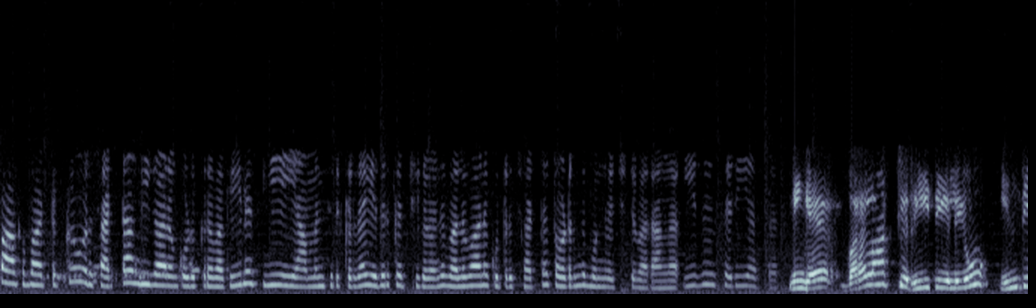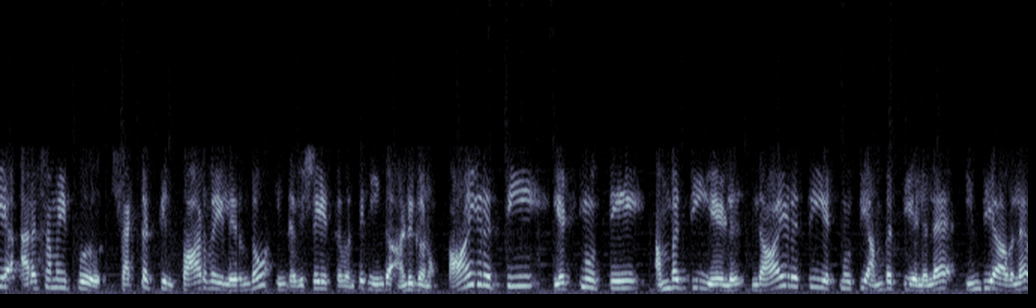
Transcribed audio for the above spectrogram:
பாகுபாட்டுக்கு ஒரு சட்ட அங்கீகாரம் கொடுக்கிற வகையில சிஏ அமைஞ்சிருக்கிறதா எதிர்க்கட்சிகள் வந்து வலுவான குற்றச்சாட்டை தொடர்ந்து முன் வச்சுட்டு வராங்க. இது சரியா சார் நீங்க வரலாற்று ரீதியிலையும் இந்திய அரசமைப்பு சட்டத்தின் பார்வையில இருந்தும் இந்த விஷயத்தை வந்து நீங்க அணுகணும். ஆயிரத்தி எட்நூத்தி ஐம்பத்தி ஏழு இந்த ஆயிரத்தி எட்நூத்தி ஐம்பத்தி ஏழுல இந்தியாவில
